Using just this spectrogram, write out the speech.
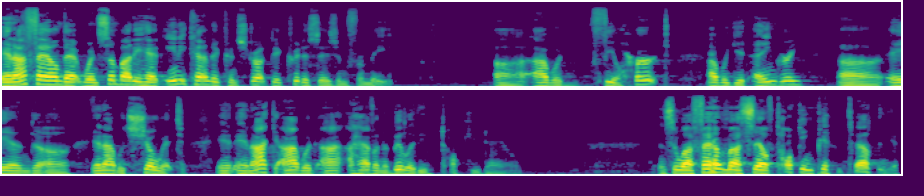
and I found that when somebody had any kind of constructive criticism for me, uh, I would feel hurt. I would get angry. Uh, and uh, and I would show it and, and I, I would I, I have an ability to talk you down. And so I found myself talking, I'm telling you,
